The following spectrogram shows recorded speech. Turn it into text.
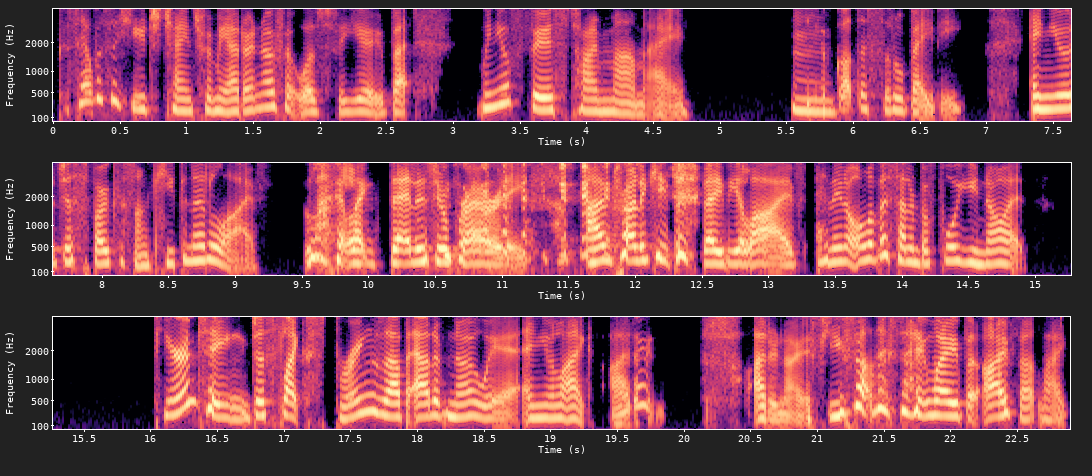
because that was a huge change for me. I don't know if it was for you, but when you're first time mum, eh, mm. you've got this little baby and you're just focused on keeping it alive. Like, like that is your priority. I'm trying to keep this baby alive. And then all of a sudden, before you know it, parenting just like springs up out of nowhere. And you're like, I don't I don't know if you felt the same way, but I felt like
